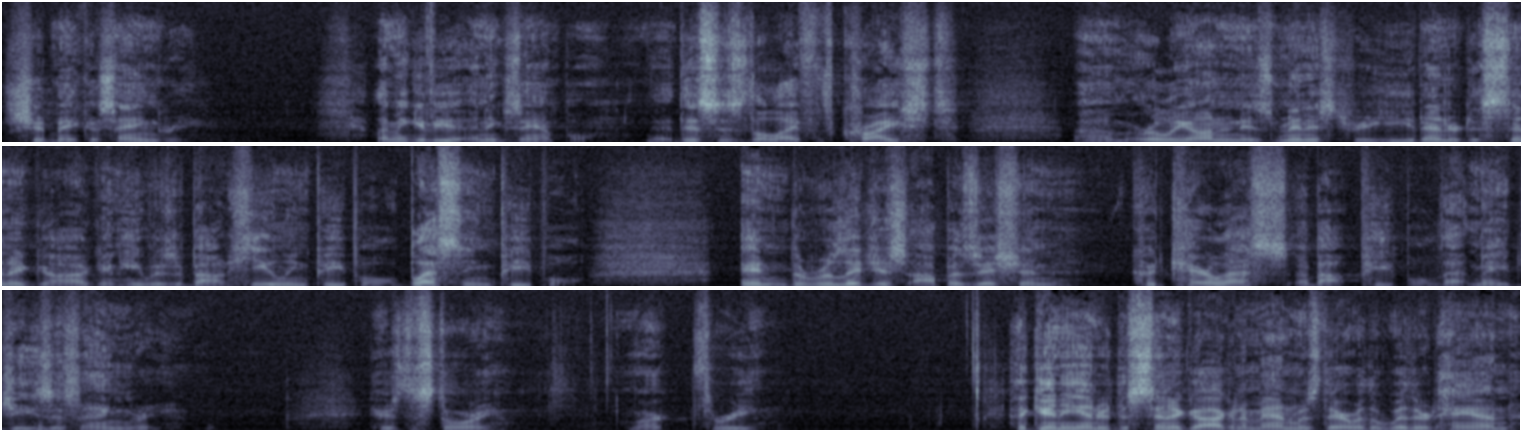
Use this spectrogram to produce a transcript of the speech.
should make us angry. Let me give you an example. This is the life of Christ. Um, early on in his ministry, he had entered a synagogue and he was about healing people, blessing people. And the religious opposition could care less about people. That made Jesus angry. Here's the story Mark 3. Again, he entered the synagogue, and a man was there with a withered hand.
